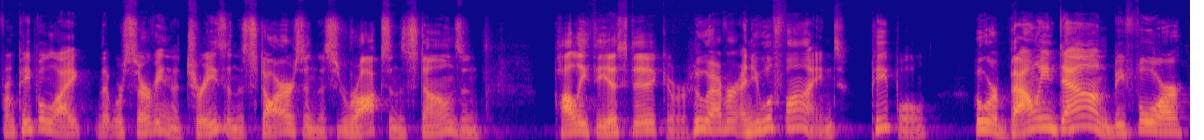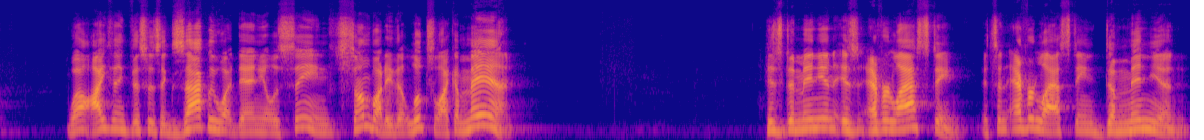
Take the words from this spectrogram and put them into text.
From people like that were serving the trees and the stars and the rocks and the stones and polytheistic or whoever, and you will find people who are bowing down before, well, I think this is exactly what Daniel is seeing somebody that looks like a man. His dominion is everlasting, it's an everlasting dominion.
